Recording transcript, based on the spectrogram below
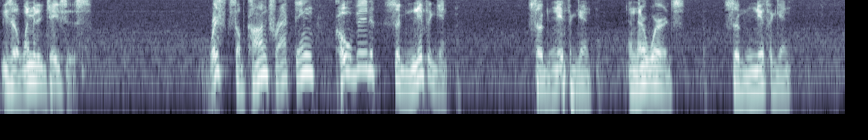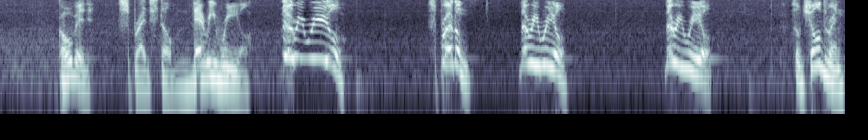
These are limited cases. Risks of contracting COVID significant. Significant. In their words, significant. COVID spread still very real. Very real. Spread them. Very real. Very real. So children,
